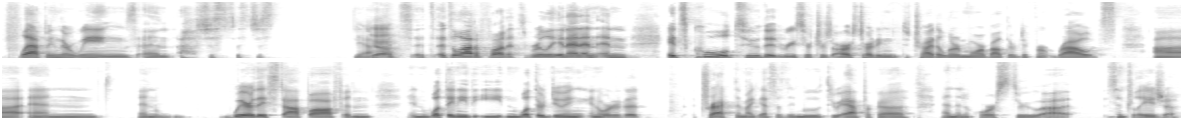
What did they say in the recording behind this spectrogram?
flapping their wings and oh, it's just it's just yeah, Yeah. it's it's it's a lot of fun it's really and and and it's cool too that researchers are starting to try to learn more about their different routes uh and and where they stop off and and what they need to eat and what they're doing in order to track them i guess as they move through africa and then of course through uh central asia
